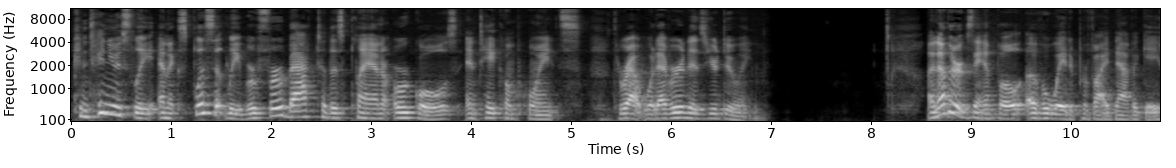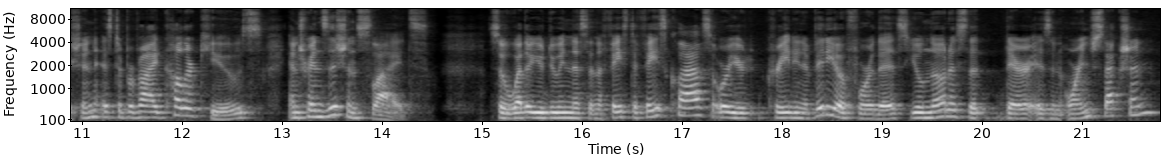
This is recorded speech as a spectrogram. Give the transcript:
continuously and explicitly refer back to this plan or goals and take home points throughout whatever it is you're doing. Another example of a way to provide navigation is to provide color cues and transition slides. So whether you're doing this in a face-to-face -face class or you're creating a video for this, you'll notice that there is an orange section,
